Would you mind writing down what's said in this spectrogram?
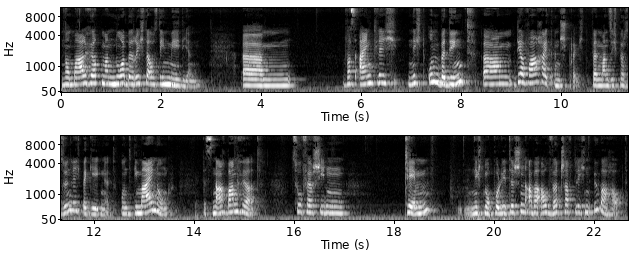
Normal hört man nur Berichte aus den Medien, ähm, was eigentlich nicht unbedingt ähm, der Wahrheit entspricht, wenn man sich persönlich begegnet und die Meinung des Nachbarn hört zu verschiedenen Themen, nicht nur politischen, aber auch wirtschaftlichen überhaupt.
